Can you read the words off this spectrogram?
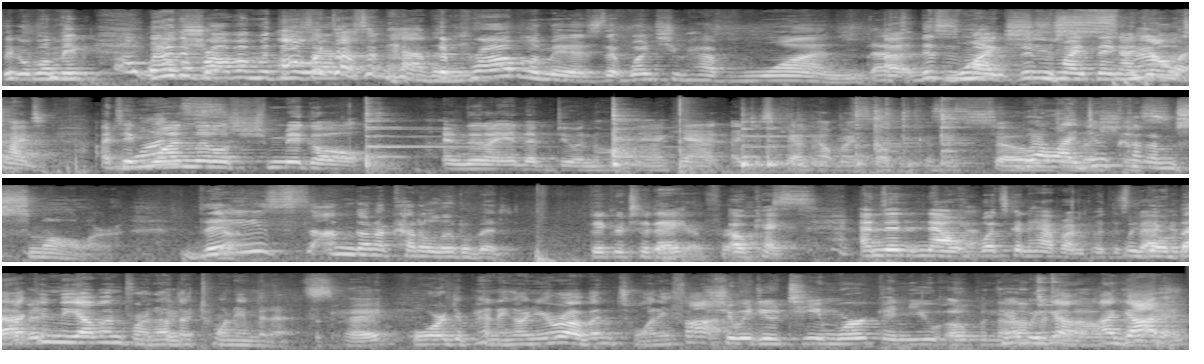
They go, well, maybe. Oh, you know the problem with these Oh, it are doesn't have the problem is that once you have one, uh, this is my this is my thing I do all the time. I take one little schmiggle and then I end up doing the whole thing. I can't. I just can't help myself because it's so. well, I do cut them smaller. These, I'm going to cut a little bit. Bigger today. bigger for okay, us. and then now what's going to happen? I put this We back go in back the oven. in the oven for another 20 minutes. Okay. Or depending on your oven, 25. Should we do teamwork and you open the Here oven? we go. and I'll I got it.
